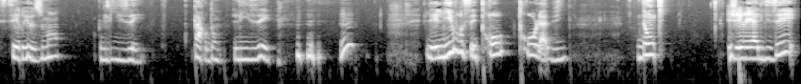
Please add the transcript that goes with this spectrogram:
Sérieusement, lisez. Pardon, lisez. les livres, c'est trop, trop la vie. Donc, j'ai réalisé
